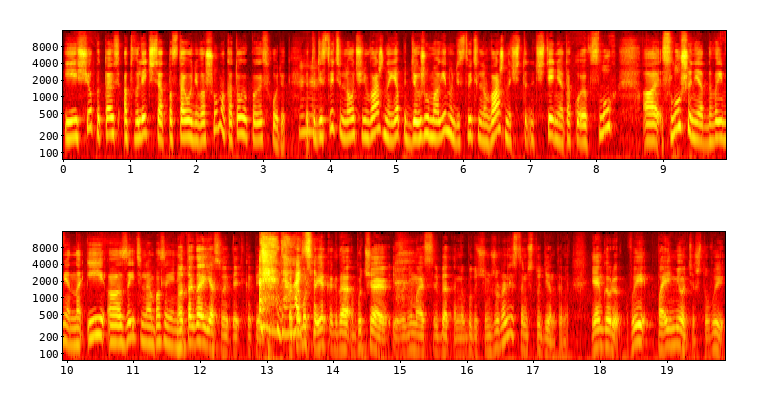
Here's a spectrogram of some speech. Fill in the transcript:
и еще пытаюсь отвлечься от постороннего шума, который происходит. Мгм. Это действительно очень важно, я поддержу Марину, действительно важно чт- чтение такое вслух, а, слушание одновременно и а, зрительное обозрение. Но тогда и я свои 5 копеек. Потому что я, когда обучаю и занимаюсь с ребятами, будущими журналистами, студентами, я им говорю, вы поймете, что вы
